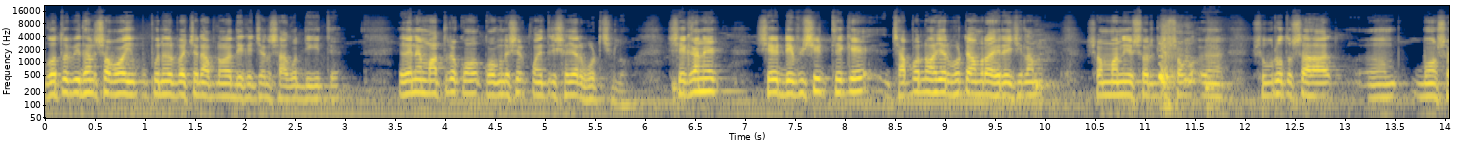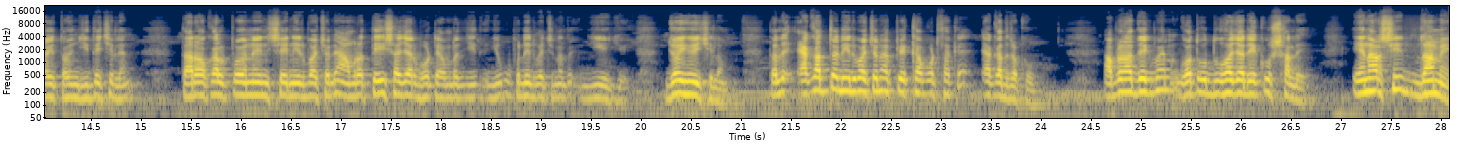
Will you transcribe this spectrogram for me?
গত বিধানসভা উপনির্বাচনে আপনারা দেখেছেন সাগরদিঘিতে এখানে মাত্র কংগ্রেসের পঁয়ত্রিশ হাজার ভোট ছিল। সেখানে সে ডেফিসিট থেকে ছাপ্পান্ন হাজার ভোটে আমরা হেরেছিলাম। সম্মানীয় স্বর্গীয় সব- সুব্রত সাহা মহাশয় তখন জিতেছিলেন। তার অকাল প্রণয়ন সেই নির্বাচনে আমরা তেইশ হাজার ভোটে আমরা উপনির্বাচনে গিয়েছি জয় হয়েছিলাম। তাহলে একাধটা নির্বাচনের প্রেক্ষাপট থাকে একাধ রকম। আপনারা দেখবেন গত দু হাজার একুশ সালে এনআরসির নামে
